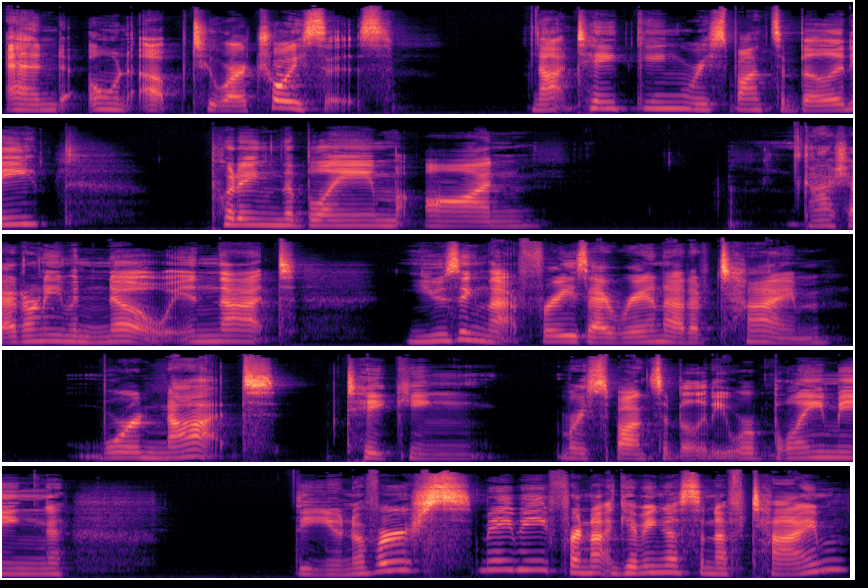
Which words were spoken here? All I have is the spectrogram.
and own up to our choices. Not taking responsibility, putting the blame on, gosh, I don't even know. In that, using that phrase, I ran out of time, we're not taking responsibility. We're blaming the universe, maybe, for not giving us enough time.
